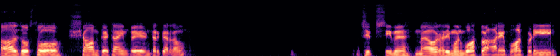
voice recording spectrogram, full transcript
आज दोस्तों, शाम के टाइम पे एंटर कर रहा हूँ। जिप्सी में मैं और हरिमोहन बहुत बड़ा, अरे बहुत बड़ी,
